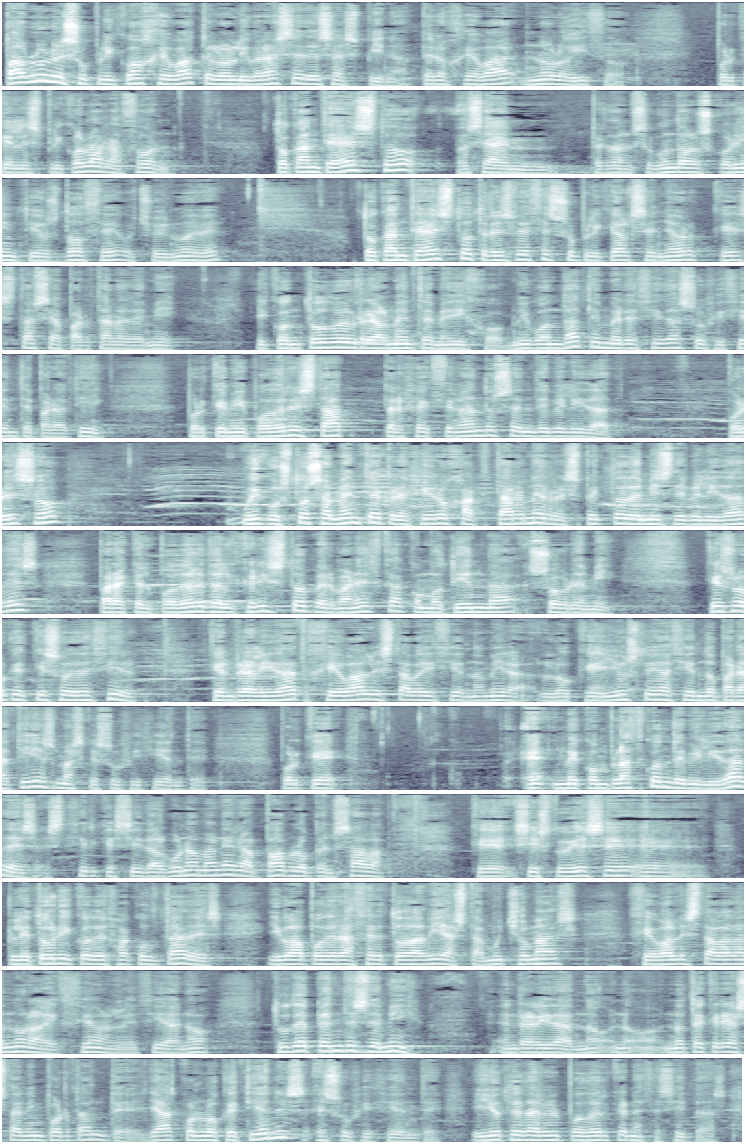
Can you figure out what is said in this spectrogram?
Pablo le suplicó a Jehová que lo librase de esa espina, pero Jehová no lo hizo, porque le explicó la razón. Tocante a esto, o sea, en, perdón, segundo a los Corintios 12, 8 y 9, tocante a esto tres veces supliqué al Señor que ésta se apartara de mí. Y con todo él realmente me dijo, mi bondad inmerecida es suficiente para ti, porque mi poder está perfeccionándose en debilidad. Por eso, muy gustosamente prefiero jactarme respecto de mis debilidades para que el poder del Cristo permanezca como tienda sobre mí. ¿Qué es lo que quiso decir? que en realidad Jehová le estaba diciendo, mira, lo que yo estoy haciendo para ti es más que suficiente, porque eh, me complazco en debilidades. Es decir, que si de alguna manera Pablo pensaba que si estuviese eh, pletórico de facultades iba a poder hacer todavía hasta mucho más, Jehová le estaba dando una lección. Le decía, no, tú dependes de mí. En realidad, no, no, no te creas tan importante. Ya con lo que tienes es suficiente. Y yo te daré el poder que necesitas.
